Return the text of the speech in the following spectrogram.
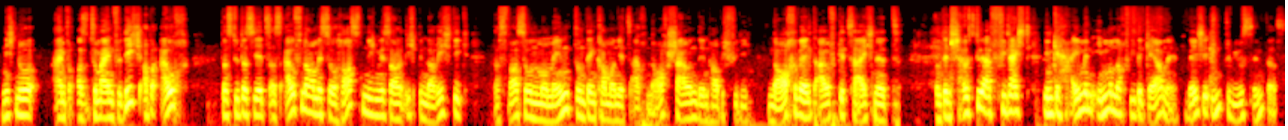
Nicht nur einfach, also zum einen für dich, aber auch, dass du das jetzt als Aufnahme so hast und irgendwie sagen, ich bin da richtig, das war so ein Moment und den kann man jetzt auch nachschauen, den habe ich für die Nachwelt aufgezeichnet. Und dann schaust du ja vielleicht im Geheimen immer noch wieder gerne. Welche Interviews sind das?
